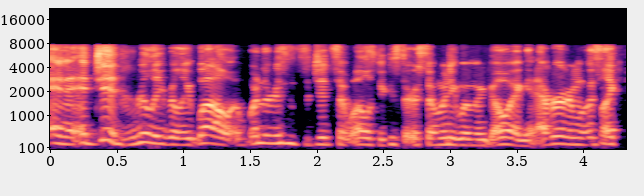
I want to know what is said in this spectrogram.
and it did really really well. One of the reasons it did so well is because there were so many women going, and everyone was like,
